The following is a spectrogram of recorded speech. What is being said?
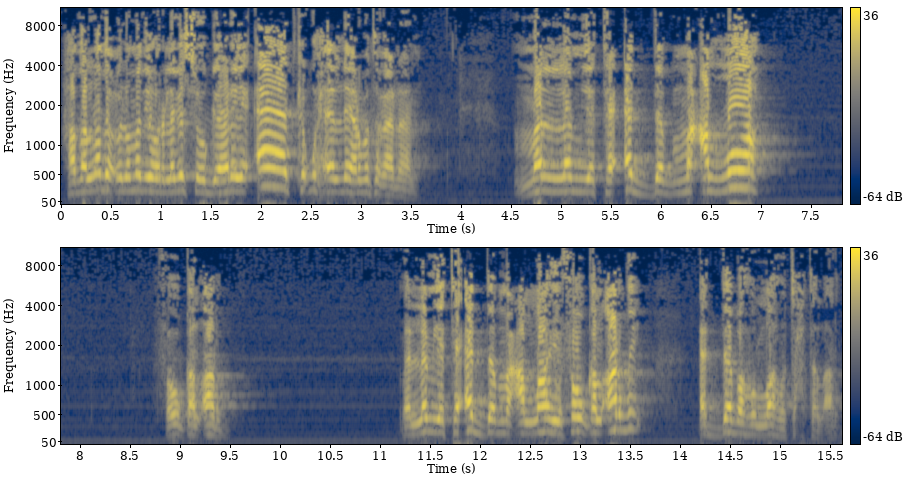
hadallada culimadii hore laga soo gaadhay ee aadka u xeel dheer mataqaanaan man lam yataأdab maca allah fawqa alard. Man lam yataأdab maca allahi fawqa alardi adabahu allahu taxta alard.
